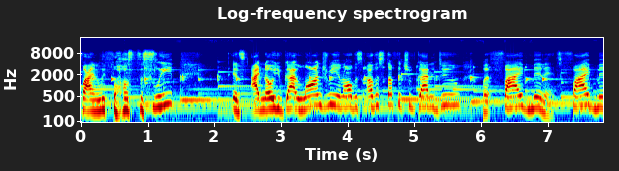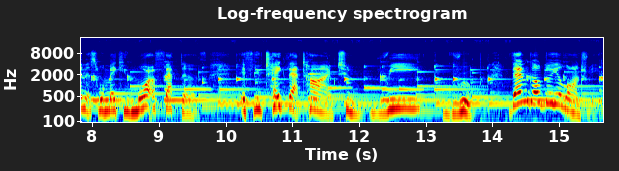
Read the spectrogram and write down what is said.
finally falls to sleep. It's, I know you've got laundry and all this other stuff that you've got to do, but five minutes, five minutes will make you more effective if you take that time to regroup. Then go do your laundry.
